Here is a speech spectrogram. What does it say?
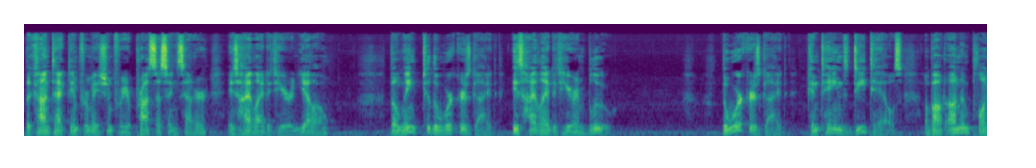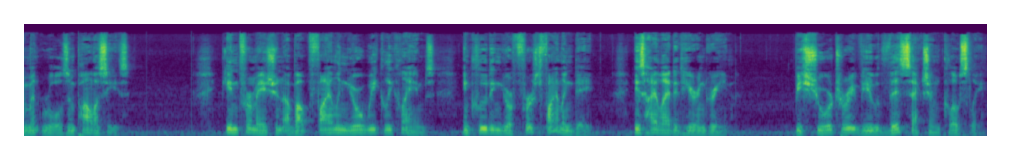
The contact information for your processing center is highlighted here in yellow. The link to the Worker's Guide is highlighted here in blue. The Worker's Guide contains details about unemployment rules and policies. Information about filing your weekly claims, including your first filing date, is highlighted here in green. Be sure to review this section closely.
